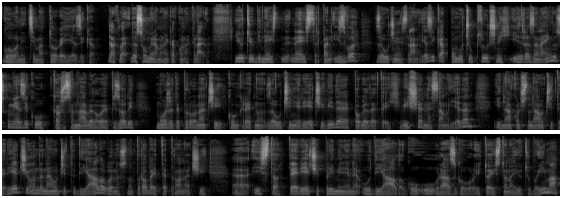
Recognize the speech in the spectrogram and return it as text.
govornicima toga jezika. Dakle, da sumiramo nekako na kraju. YouTube je neistrpan izvor za učenje stranog jezika. Pomoću ključnih izraza na engleskom jeziku, kao što sam naveo u ovoj epizodi, možete pronaći konkretno za učenje riječi videe, pogledajte ih više, ne samo jedan, i nakon što naučite riječi, onda naučite dijalog, odnosno probajte pronaći e, isto te riječi primijenjene u dijalogu u razgovoru i to isto na YouTube ima.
